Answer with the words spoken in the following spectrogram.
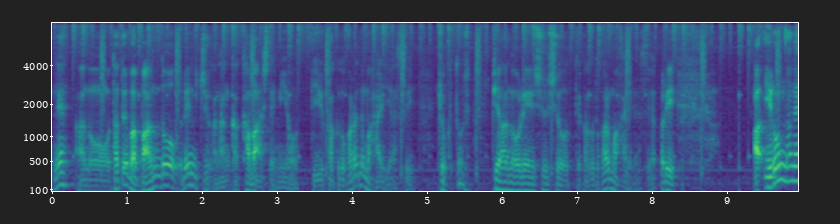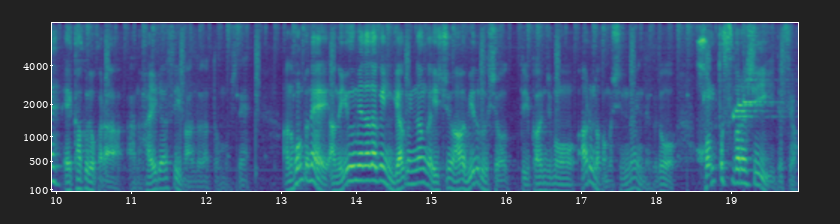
ね、あの例えばバンド連中がなんかカバーしてみようっていう角度からでも入りやすい。曲とピアノを練習しようっていう角度からも入りやすい。やっぱりあいろんなね角度からあの入りやすいバンドだと思うしね。あの本当ねあの有名なだけに逆になんか一瞬ああビートルでしょっていう感じもあるのかもしれないんだけど本当素晴らしいですよ。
